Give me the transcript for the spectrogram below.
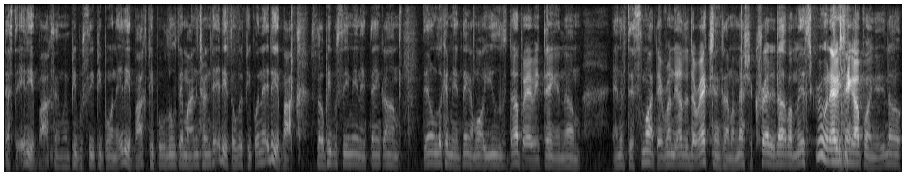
that's the idiot box. And when people see people in the idiot box, people lose their mind and turn into idiots over the people in the idiot box. So people see me and they think, um, they don't look at me and think I'm all used up or everything. And um, and if they're smart, they run the other direction because I'm gonna mess your credit up. I'm just screwing everything up on you. You know,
